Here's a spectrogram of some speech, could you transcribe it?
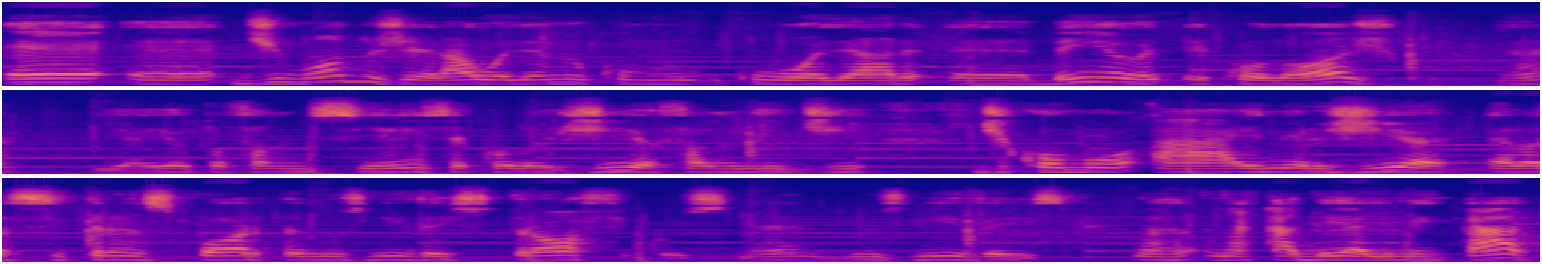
É, é de modo geral, olhando com, com um olhar é, bem ecológico, né? e aí eu estou falando de ciência, ecologia, falando de, de como a energia ela se transporta nos níveis tróficos, né? nos níveis na, na cadeia alimentar,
